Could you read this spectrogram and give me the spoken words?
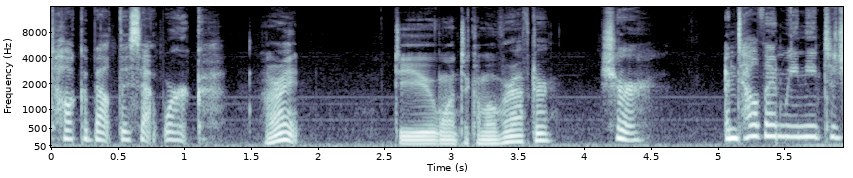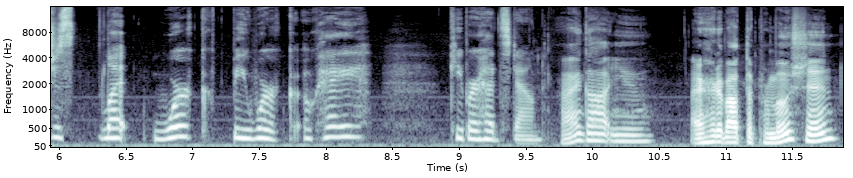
talk about this at work. All right. Do you want to come over after? Sure. Until then, we need to just let work be work, okay? Keep our heads down. I got you. I heard about the promotion.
